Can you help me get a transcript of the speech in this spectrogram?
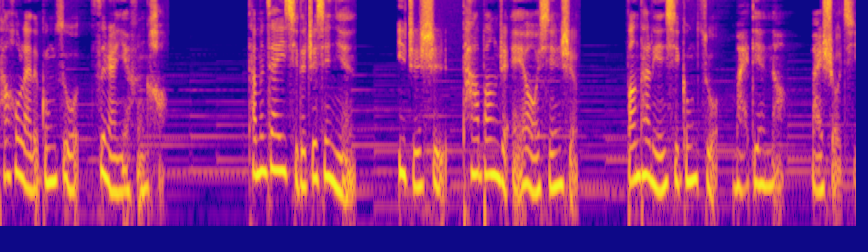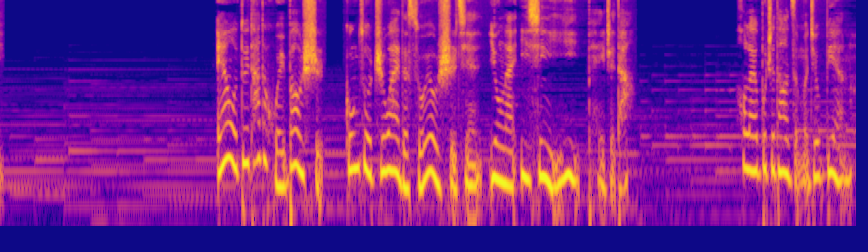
他后来的工作自然也很好。他们在一起的这些年，一直是他帮着 L 先生。帮他联系工作、买电脑、买手机。我对他的回报是，工作之外的所有时间用来一心一意陪着他。后来不知道怎么就变了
